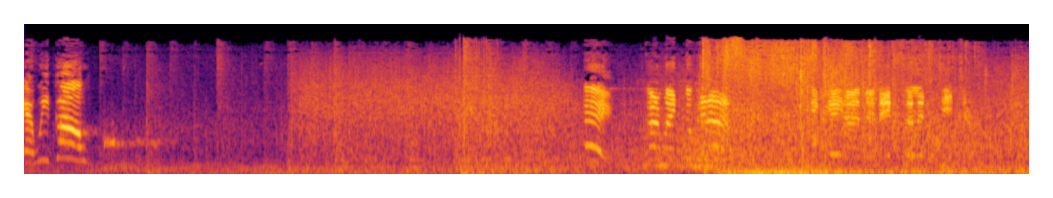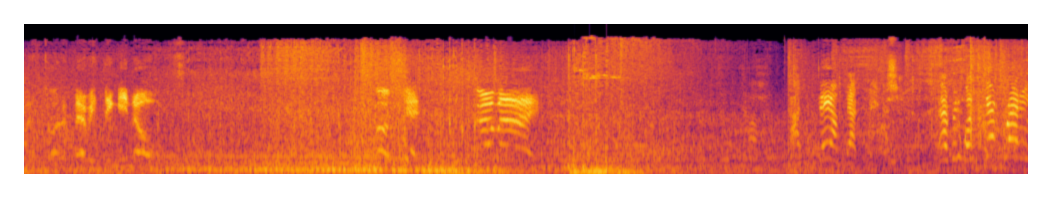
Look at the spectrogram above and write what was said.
Here we go! Hey! Carmine took it up! Indicate I'm an excellent teacher. I taught him everything he knows. Oh shit! Carmine! God damn that bitch! Everyone get ready!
